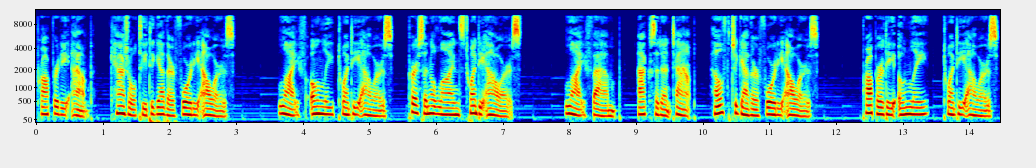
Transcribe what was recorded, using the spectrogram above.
Property AMP, Casualty together 40 hours. Life only 20 hours, Personal lines 20 hours. Life AMP, Accident AMP, Health together 40 hours. Property only, 20 hours,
